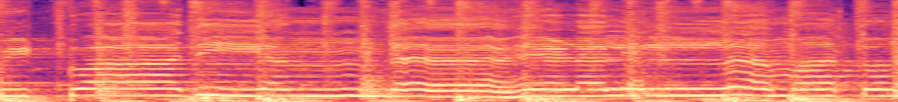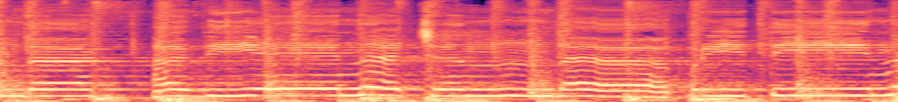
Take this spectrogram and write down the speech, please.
ಬಿಟ್ವಾದಿ ಅಂದ ಹೇಳಲಿಲ್ಲ ಮಾತೊಂದ ಅದಿಯೇನ ಚಂದ, ಪ್ರೀತಿನ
